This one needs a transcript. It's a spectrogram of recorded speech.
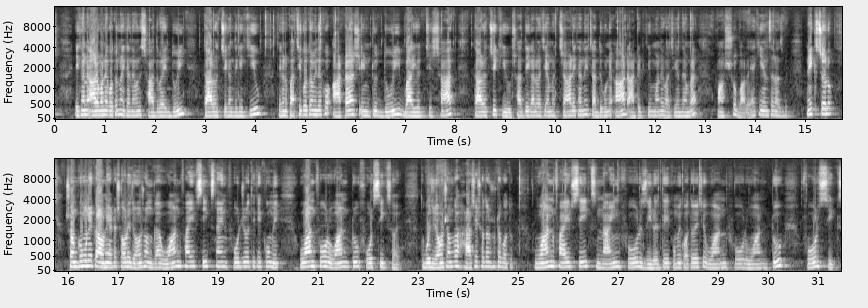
এখানে আর মানে কত না? এখানে আমাদের সাত বাই দুই, তার হচ্ছে এখান থেকে কিউ এখানে পাচ্ছি কত আমি? দেখো আটাশ ইন্টু দুই বাই হচ্ছে সাত তার হচ্ছে কিউ। সাত দিয়ে কার পাচ্ছি আমরা চার এখানে চার দুগুণে আট আটের কিউ মানে পাচ্ছি থেকে আমরা পাঁচশো বারো। একই অ্যান্সার আসবে। নেক্সট চলো। সংক্রমণের কারণে একটা শহরের জনসংখ্যা one five six nine four zero থেকে কমে one four one two four six হয়। তো বলছি জনসংখ্যা হ্রাসের শতাংশটা কত? One five six nine four zero থেকে কমে কত হয়েছে? One four one two four six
